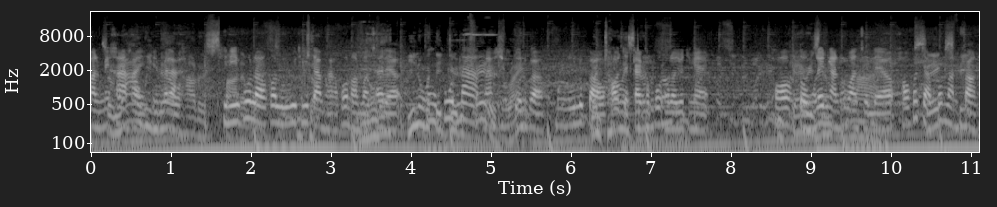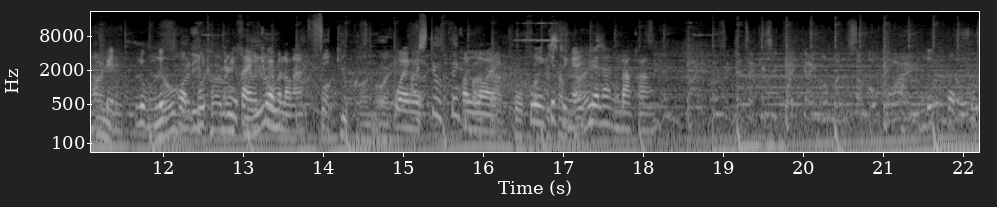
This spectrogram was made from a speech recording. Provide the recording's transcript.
มันไม่ So ฆ่าใคร now we เห็นไหมล่ะ know how to ทีนี้ spot พวก him. เราก็รู้วิธีตามหาพวกนอนบอลใช่แล้ว You know มึ what ง they พูด do to มากนะ fairies, มึง right? ตัวดีกว่า มึงรู้หรือเปล่า When เขา Tom จัด is การ done กับพวก with ทรยศยังไง พอตรงเล่นงานทุกวันเสร็จแล้วเขาก็จับพวกมันฝังทั้งเป็นหลุมลึกหกฟุตไม่มีใครมาช่วยมันหรอกนะ Fuck you, Conroy. ป่วยเห I อะ still think คอนลอย about that poor กูยัง fucker คิดถึงไอ้เหี้ยนั่นบางครั้งลึกหกฟุต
